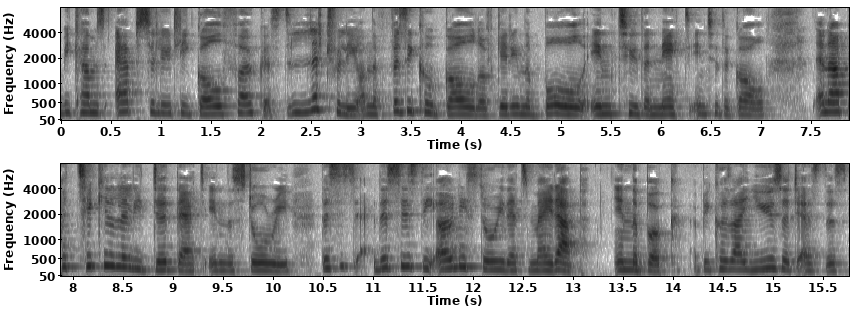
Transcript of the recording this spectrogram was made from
becomes absolutely goal focused, literally on the physical goal of getting the ball into the net, into the goal. And I particularly did that in the story. This is this is the only story that's made up in the book because I use it as this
